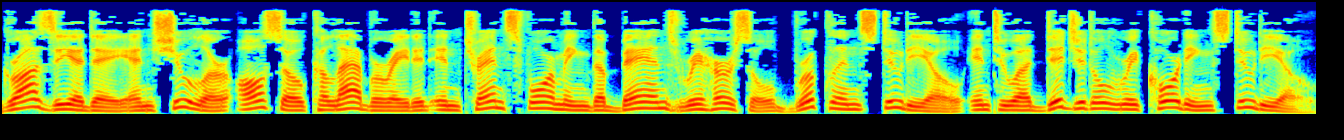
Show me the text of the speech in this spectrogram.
Graziadei and Schuler also collaborated in transforming the band's rehearsal Brooklyn studio into a digital recording studio,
